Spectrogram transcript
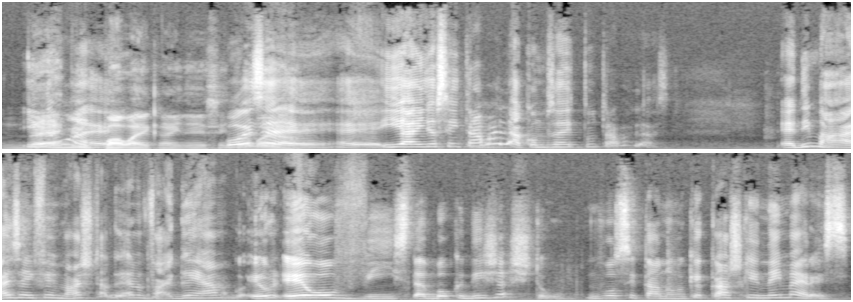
E 10 não mil é. pau aí caindo aí sem Pois trabalhar. é, é, e ainda sem trabalhar, como se a gente não trabalhasse. É demais, a enfermagem ganhando, vai ganhar. Eu, eu ouvi isso da boca de gestor. Não vou citar não, porque eu acho que nem merece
